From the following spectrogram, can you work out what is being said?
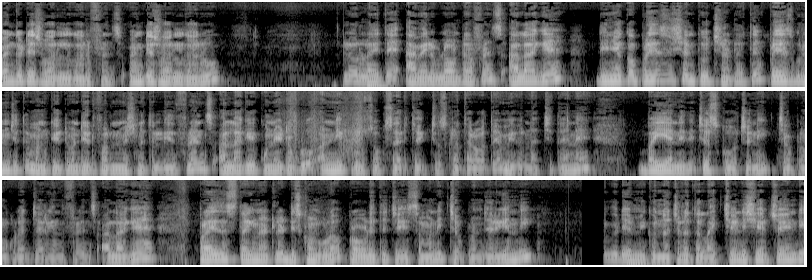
వెంకటేశ్వర్లు గారు ఫ్రెండ్స్ వెంకటేశ్వర్లు గారు నెల్లూరులో అయితే అవైలబుల్గా ఉంటారు ఫ్రెండ్స్ అలాగే దీని యొక్క ప్రైస్ విషయానికి వచ్చినట్లయితే ప్రైస్ గురించి అయితే మనకు ఎటువంటి ఇన్ఫర్మేషన్ అయితే లేదు ఫ్రెండ్స్ అలాగే కొనేటప్పుడు అన్ని ప్రూఫ్స్ ఒకసారి చెక్ చేసుకున్న తర్వాతే మీకు నచ్చితేనే బై అనేది చేసుకోవచ్చని చెప్పడం కూడా జరిగింది ఫ్రెండ్స్ అలాగే ప్రైజెస్ తగినట్లే డిస్కౌంట్ కూడా ప్రొవైడ్ అయితే చేస్తామని చెప్పడం జరిగింది. వీడియో మీకు నచ్చినట్లయితే లైక్ చేయండి షేర్ చేయండి.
